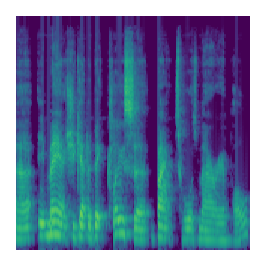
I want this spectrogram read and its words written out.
Uh, it may actually get a bit closer back towards Mariupol,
